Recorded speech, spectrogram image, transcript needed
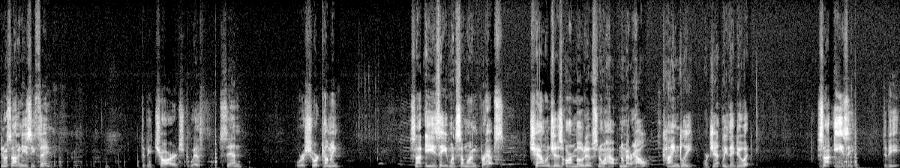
You know, it's not an easy thing to be charged with sin or a shortcoming. It's not easy when someone perhaps challenges our motives, no, how, no matter how kindly or gently they do it. It's not easy to be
